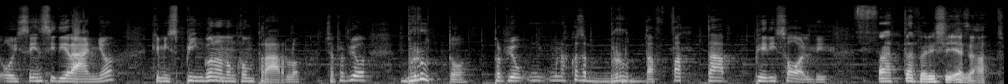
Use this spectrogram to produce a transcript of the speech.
ho i sensi di ragno che mi spingono a non comprarlo. Cioè, proprio brutto. Proprio un- una cosa brutta, fatta per i soldi. Fatta per i sì, esatto,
